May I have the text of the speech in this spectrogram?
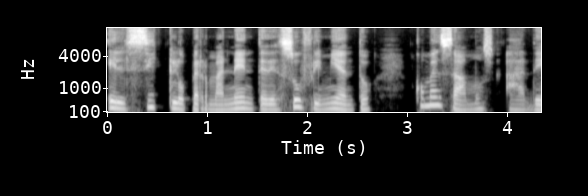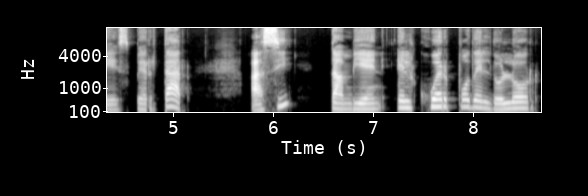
el ciclo permanente de sufrimiento, comenzamos a despertar. Así, también el cuerpo del dolor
